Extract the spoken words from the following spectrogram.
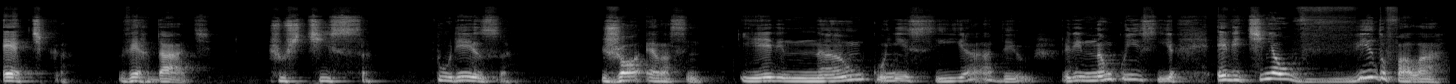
ética, verdade, justiça, pureza. Jó era assim. E ele não conhecia a Deus. Ele não conhecia. Ele tinha ouvido falar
